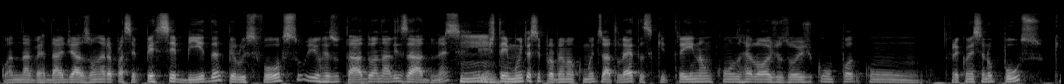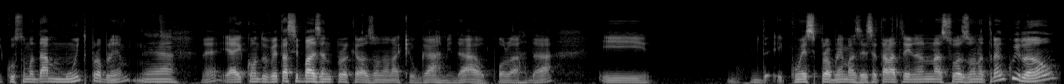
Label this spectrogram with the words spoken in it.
Quando na verdade a zona era para ser percebida pelo esforço e o resultado analisado, né? Sim. A gente tem muito esse problema com muitos atletas que treinam com os relógios hoje com, com frequência no pulso, que costuma dar muito problema. É. Né? E aí quando vê, tá se baseando por aquela zona lá que o Garmin dá, o Polar dá, e, e com esse problema, às vezes você tá lá treinando na sua zona tranquilão,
